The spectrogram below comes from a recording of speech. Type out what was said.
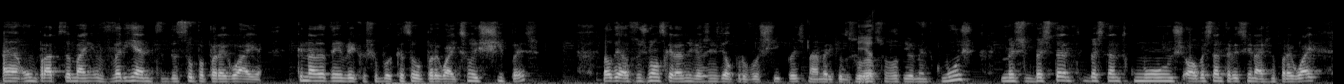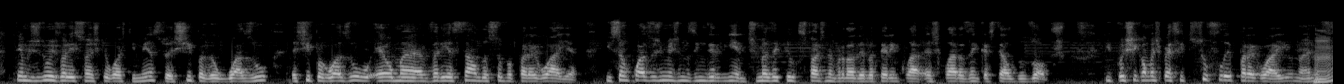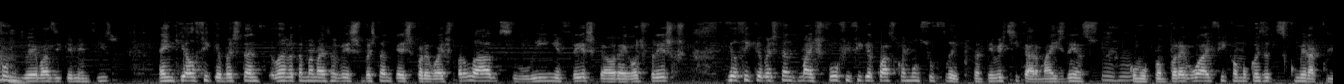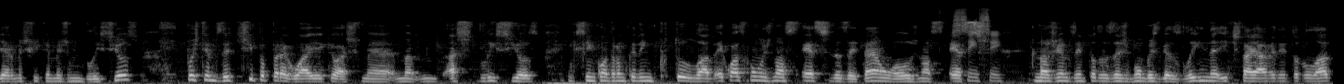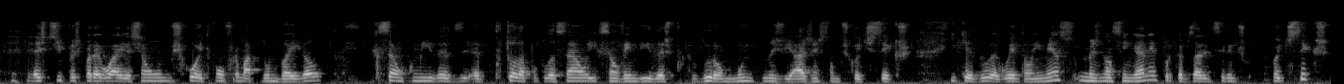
ah, um prato também variante da sopa paraguaia, que nada tem a ver com a sopa, com a sopa paraguaia, que são as chipas. Aliás, o João, se calhar, nas viagens dele provou chipas na América do Sul, são relativamente comuns, mas bastante, bastante comuns ou bastante tradicionais no Paraguai. Temos duas variações que eu gosto imenso: a chipa guazu. A chipa guazu é uma variação da sopa paraguaia e são quase os mesmos ingredientes, mas aquilo que se faz na verdade é bater clara- as claras em castelo dos ovos e depois fica uma espécie de soufflé paraguaio, não é? No Hum. fundo é basicamente isso, em que ele fica bastante, leva também mais uma vez bastante queijo paraguaio esfarelado, cebolinha fresca, orégãos frescos, e ele fica bastante mais fofo e fica quase como um soufflé. Portanto, em vez de ficar mais denso Uhum. como o pão paraguai, fica uma coisa de se comer à colher, mas fica mesmo delicioso. Depois temos a chipa paraguaia, que eu acho, uma- uma- acho delicioso e que se encontra um bocadinho por todo o lado. É quase como os nossos S de azeitão ou os nossos S Sim, sim. que nós vemos em todas as bombas de gasolina e que está à venda em todo o lado. As chipas paraguaias são um biscoito com o formato de um bagel que são comidas eh, por toda a população e que são vendidas porque duram muito nas viagens, são biscoitos secos e que aguentam imenso, mas não se enganem, porque apesar de serem biscoitos secos,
